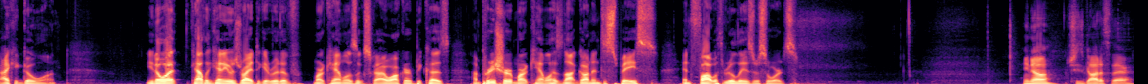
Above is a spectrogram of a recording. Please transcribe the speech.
I could go on. You know what? Kathleen Kennedy was right to get rid of Mark Hamill as Luke Skywalker because I'm pretty sure Mark Hamill has not gone into space and fought with real laser swords. you know, she's got us there.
